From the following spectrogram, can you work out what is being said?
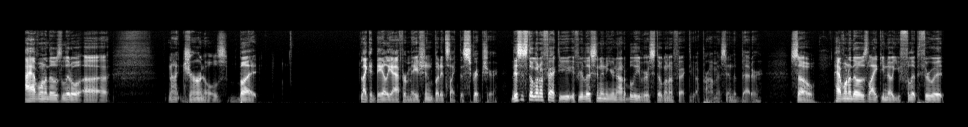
I have one of those little uh not journals, but like a daily affirmation, but it's like the scripture. This is still going to affect you. If you're listening and you're not a believer, it's still going to affect you, I promise, and the better. So, have one of those like, you know, you flip through it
